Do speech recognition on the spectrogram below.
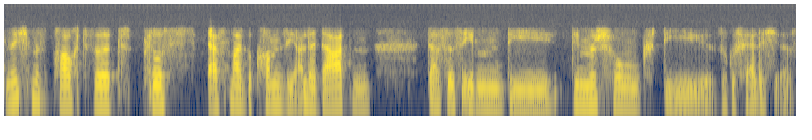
nicht missbraucht wird, plus erstmal bekommen sie alle Daten. Das ist eben die, die Mischung, die so gefährlich ist.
